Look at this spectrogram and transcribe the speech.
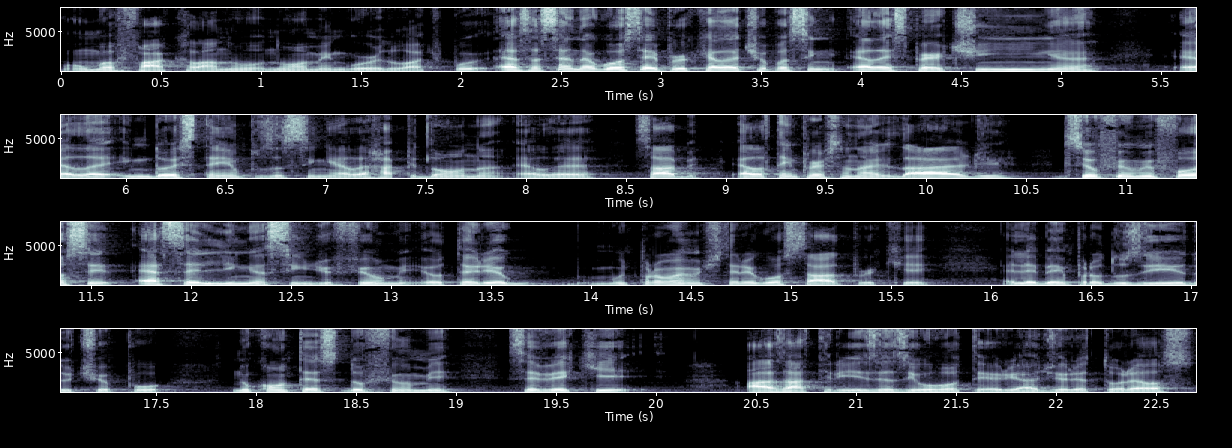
uma faca lá no, no homem gordo lá. Tipo, essa cena eu gostei, porque ela é, tipo assim, ela é espertinha, ela é em dois tempos, assim, ela é rapidona, ela é, sabe? Ela tem personalidade. Se o filme fosse essa linha, assim, de filme, eu teria, muito provavelmente teria gostado, porque ele é bem produzido, tipo, no contexto do filme, você vê que as atrizes e o roteiro e a diretora, elas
